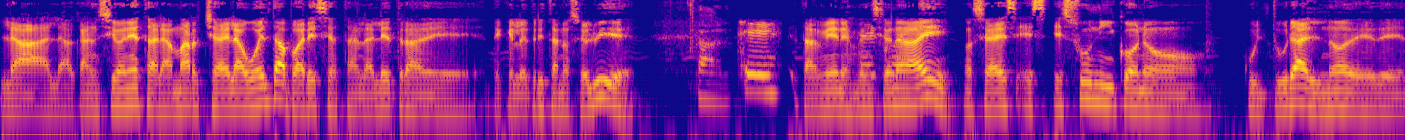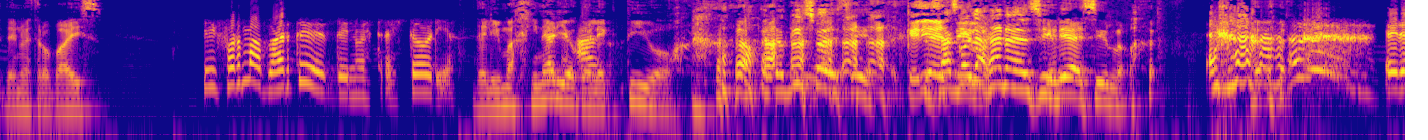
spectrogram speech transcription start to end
la, la canción esta, La Marcha de la Vuelta, aparece hasta en la letra de, de que el letrista no se olvide. Claro. Sí. También es mencionada ahí. O sea, es, es, es un icono cultural, ¿no? De, de, de nuestro país. Sí, forma parte de, de nuestra historia. Del imaginario Ah. colectivo. Lo quiso decir. Quería Se sacó decirlo. las ganas de decir. Quería decirlo. Pero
